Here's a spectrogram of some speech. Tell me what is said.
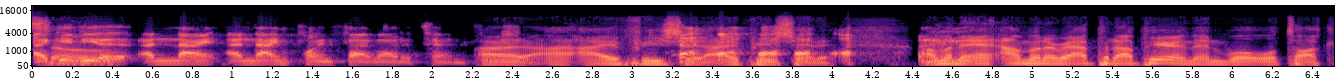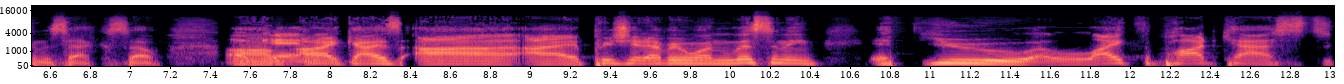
I give you a, a nine a nine point five out of ten. All right, sure. I, I appreciate it. I appreciate it. I'm gonna I'm gonna wrap it up here, and then we'll we'll talk in a sec. So, um, Okay, all man. right, guys. Uh, I appreciate everyone listening. If you like the podcast,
